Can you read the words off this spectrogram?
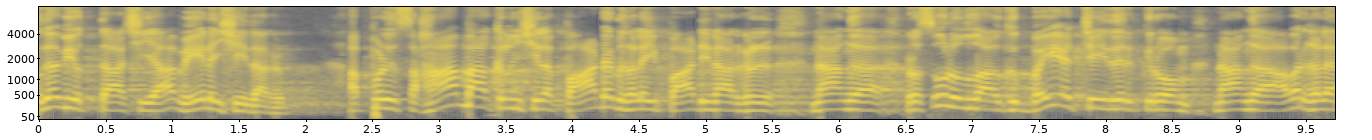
உதவி ஒத்தாசியாக வேலை செய்தார்கள். அப்பொழுது சஹாபாக்களும் சில பாடல்களை பாடினார்கள். நாங்கள் ரசூலுல்லாவுக்கு பைய செய்திருக்கிறோம். நாங்கள் அவர்களை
